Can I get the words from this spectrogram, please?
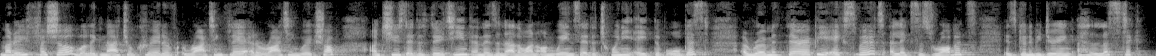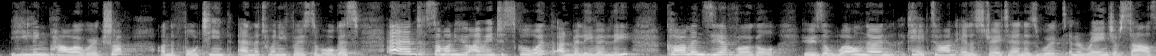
Marie Fisher will ignite your creative writing flair at a writing workshop on Tuesday the 13th, and there's another one on Wednesday the 28th of August. Aromatherapy expert Alexis Roberts is going to be doing a holistic Healing Power workshop on the 14th and the 21st of August. And someone who I went to school with, unbelievably, Carmen Ziervogel, who's a well known Cape Town illustrator and has worked in a range of styles,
